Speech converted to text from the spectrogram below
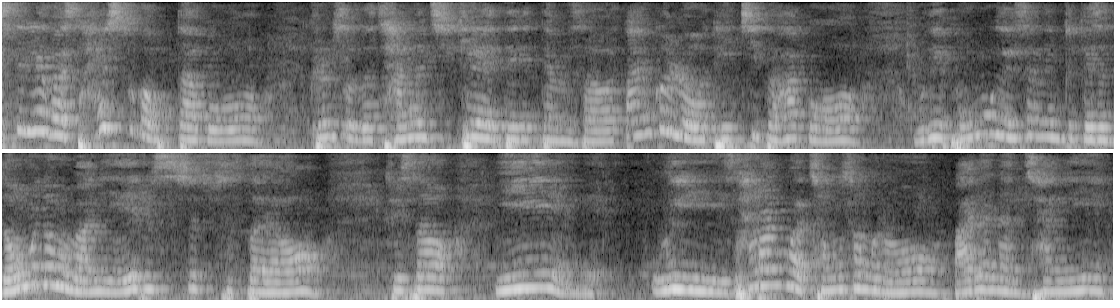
쓸려가서 할 수가 없다고 그래서도 장을 지켜야 되겠다면서 딴 걸로 대치도 하고 우리 봉공회 이사님들께서 너무너무 많이 애를 쓰셔주셨어요. 그래서 이 우리 사랑과 정성으로 마련한 장이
